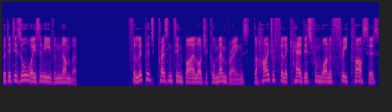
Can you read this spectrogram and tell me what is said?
but it is always an even number. For lipids present in biological membranes, the hydrophilic head is from one of three classes.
